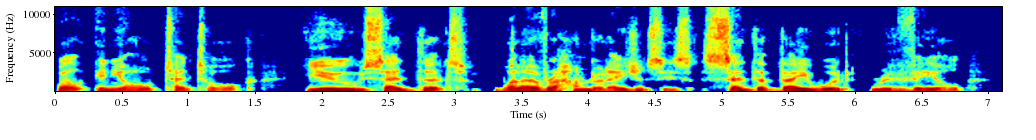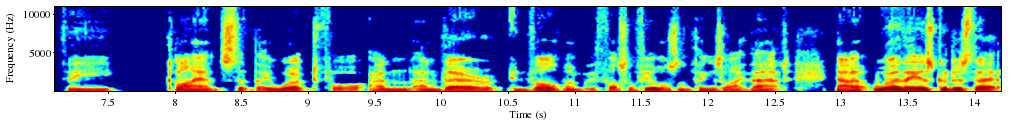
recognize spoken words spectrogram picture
Well, in your TED talk, you said that well over 100 agencies said that they would reveal the clients that they worked for and and their involvement with fossil fuels and things like that. Now, were they as good as their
